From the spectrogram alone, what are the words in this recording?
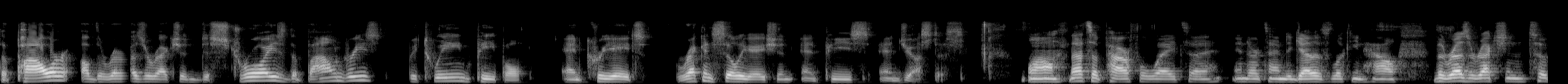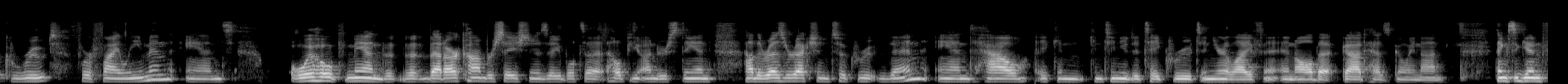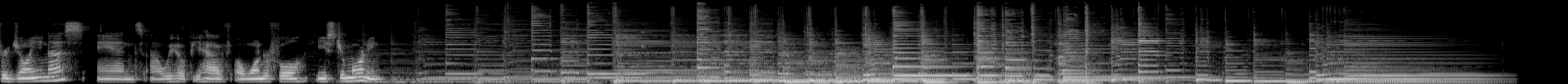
the power of the resurrection destroys the boundaries between people and creates reconciliation and peace and justice. Well, that's a powerful way to end our time together, is looking how the resurrection took root for Philemon and we hope, man, that, that our conversation is able to help you understand how the resurrection took root then and how it can continue to take root in your life and, and all that God has going on. Thanks again for joining us, and uh, we hope you have a wonderful Easter morning.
